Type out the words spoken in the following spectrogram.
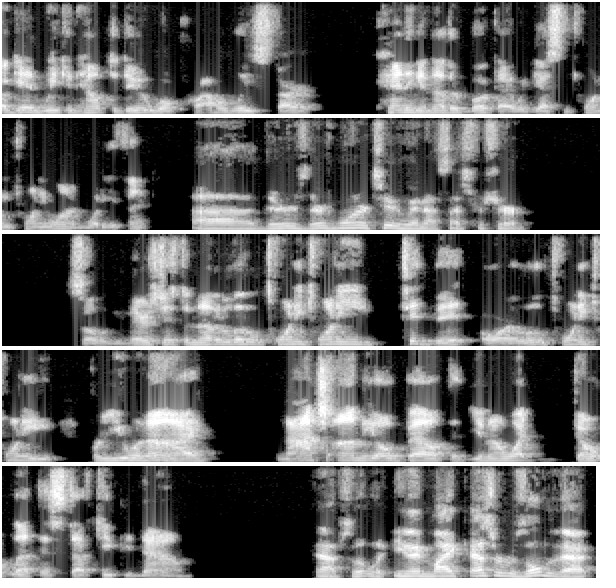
again, we can help to do, we'll probably start penning another book, I would guess in 2021. What do you think? Uh, there's, there's one or two in us, that's for sure. So there's just another little 2020 tidbit or a little 2020 for you and I notch on the old belt that, you know what? Don't let this stuff keep you down. Absolutely. You know, Mike, as a result of that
